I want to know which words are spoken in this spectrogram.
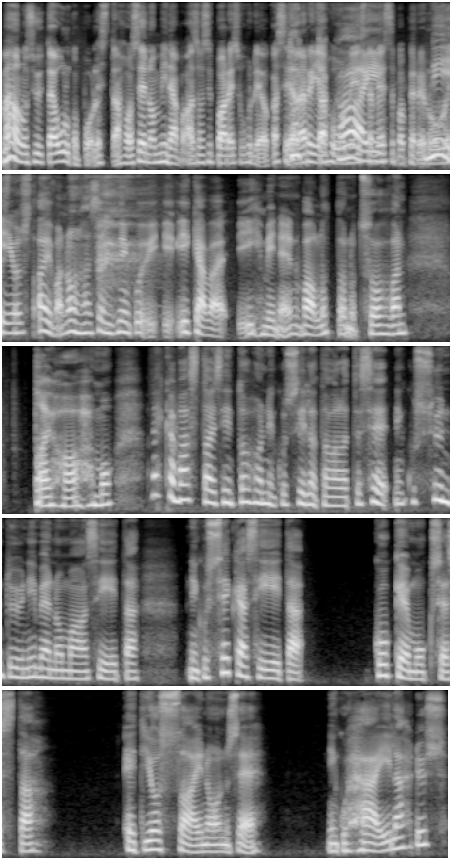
Mä haluan syyttää ulkopuolista tahoa. Sen on minä vaan, se on se parisuhde, joka siellä Totta riehuu kai. niistä vessapaperiruuista. Niin just, aivan. Onhan se nyt niin kuin ikävä ihminen vallottanut sohvan tai hahmo. Ehkä vastaisin tuohon niin sillä tavalla, että se niin kuin syntyy nimenomaan siitä, niin kuin sekä siitä kokemuksesta, että jossain on se niin kuin häilähdys,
